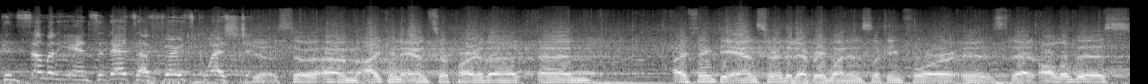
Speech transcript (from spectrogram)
Can somebody answer? That's our first question. Yeah, so um, I can answer part of that, and I think the answer that everyone is looking for is that all of this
